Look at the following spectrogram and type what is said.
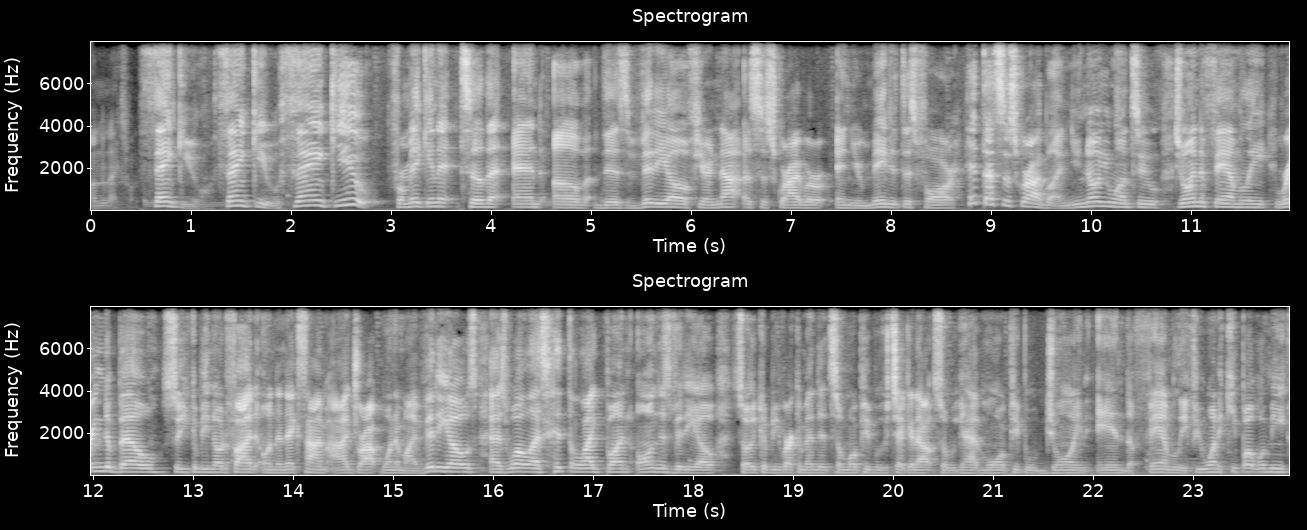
on the next one. Thank you. Thank you. Thank you for making it to the end of this video. If you're not a subscriber and you made it this far, hit that subscribe button. You know you want to. Join the family. Ring the bell so you can be notified on the next time I drop one of my videos, as well as hit the like button on this video so it could be recommended so more people can check it out so we can have more people join in the family family. If you want to keep up with me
